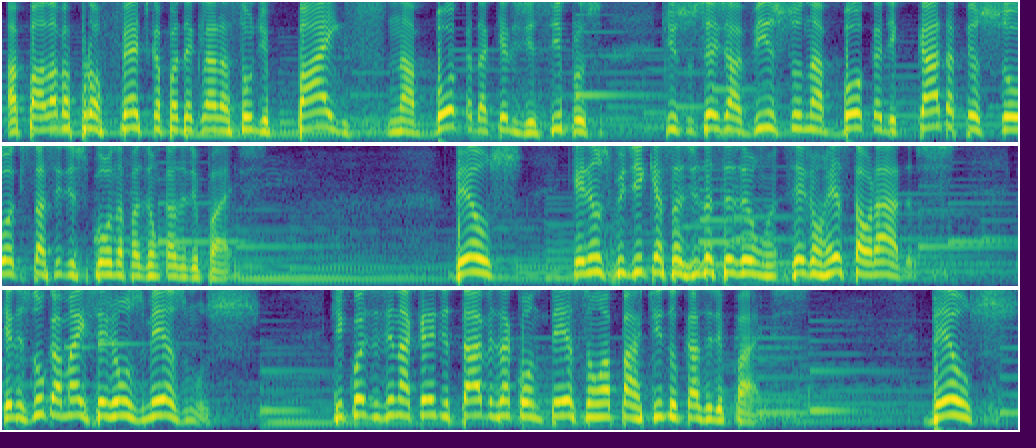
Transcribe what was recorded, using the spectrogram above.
a palavra profética para a declaração de paz na boca daqueles discípulos, que isso seja visto na boca de cada pessoa que está se dispondo a fazer um casa de paz. Deus, queremos pedir que essas vidas sejam, sejam restauradas, que eles nunca mais sejam os mesmos, que coisas inacreditáveis aconteçam a partir do Casa de Paz. Deus,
